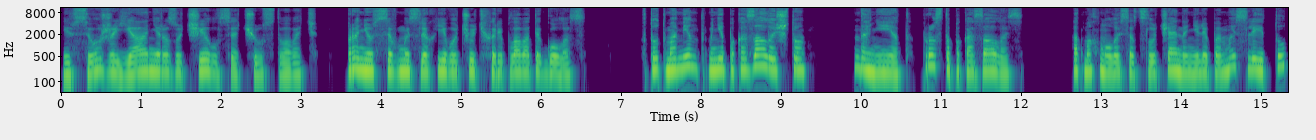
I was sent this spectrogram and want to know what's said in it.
И все же я не разучился чувствовать. Пронесся в мыслях его чуть хрипловатый голос. В тот момент мне показалось, что... Да нет, просто показалось. Отмахнулась от случайно нелепой мысли, и тут...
